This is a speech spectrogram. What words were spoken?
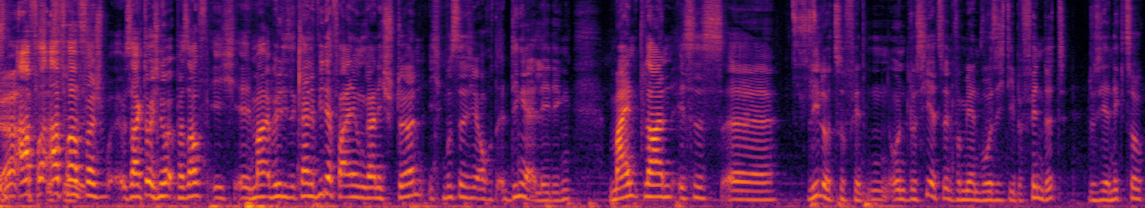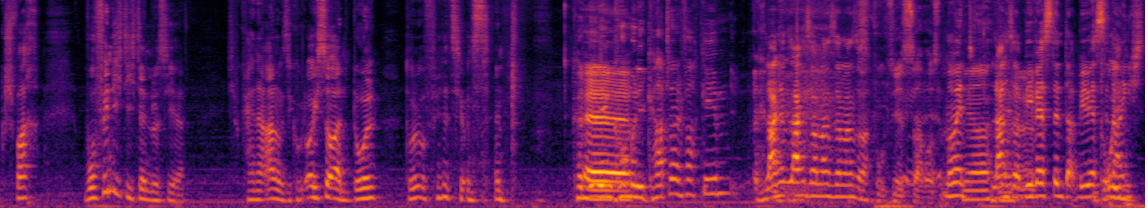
Ja, Afra, das ist Afra sagt euch nur, pass auf, ich äh, will diese kleine Wiedervereinigung gar nicht stören. Ich muss natürlich auch Dinge erledigen. Mein Plan ist es, äh, Lilo zu finden und Lucia zu informieren, wo sich die befindet. Lucia nickt so schwach. Wo finde ich dich denn, Lucia? Ich habe keine Ahnung. Sie guckt euch so an. Dol, Dol, wo findet sie uns denn? Können wir Äh, den Kommunikator einfach geben? Lang, langsam, langsam, langsam. Funktioniert Star Wars. Moment, Ja. langsam. Wie wär's denn, da, wie wär's denn eigentlich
